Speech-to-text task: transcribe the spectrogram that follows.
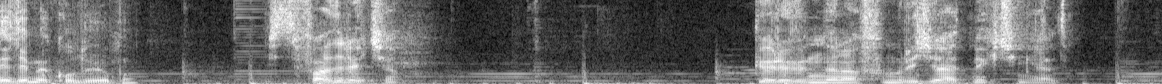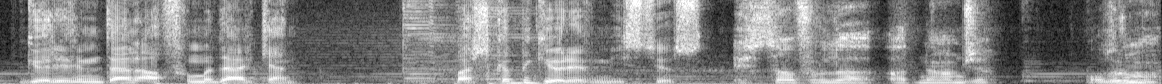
Ne demek oluyor bu? İstifa dilekçem. Görevimden affımı rica etmek için geldim. Görevimden affımı derken başka bir görev mi istiyorsun? Estağfurullah Adnan amca. Olur mu?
